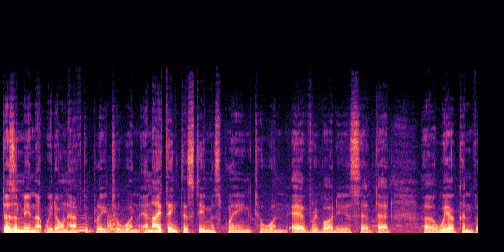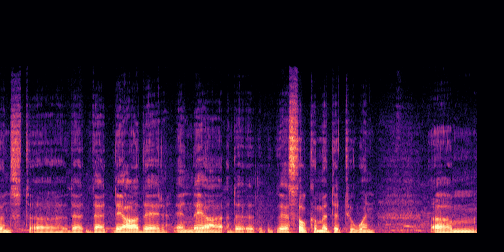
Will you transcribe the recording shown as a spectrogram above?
doesn't mean that we don't have to play to win. And I think this team is playing to win. Everybody has said that. Uh, we are convinced uh, that, that they are there and they are, they're still committed to win. Um,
